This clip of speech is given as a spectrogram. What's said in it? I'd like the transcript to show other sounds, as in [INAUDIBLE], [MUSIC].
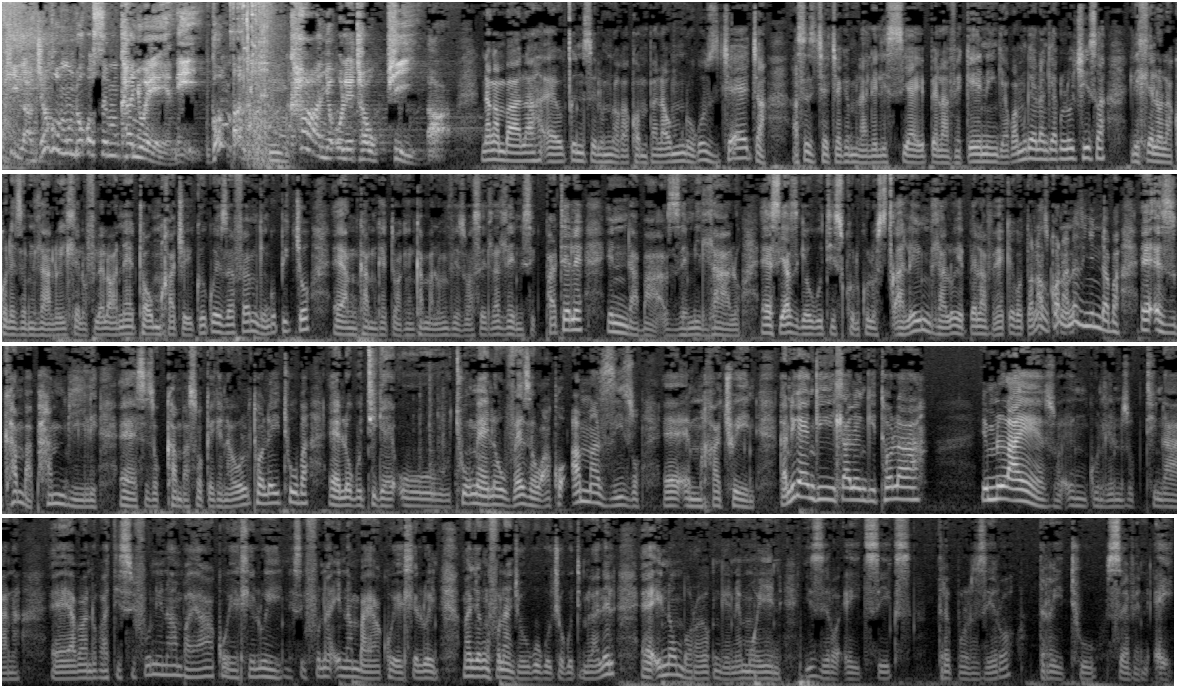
phila njengomuntu osemkhanyweni ngombana mkhanyo oletha ukuphila nangambala eh, uqinisile umno kakhompela umuntu ukuzitsheja asizitshejeke emlaleli siya impela vekeni ngiyakwamukela ngiyakulochisa lihlelo lakho lezemidlalo ihlelo fulela wanethwa umhajo igwekwez FM ngingupicture eh, angikhamngedwa ke ngikhamba nomvizi wasedladleni sikuphathele indaba zemidlalo. Eh, siyazi ke ukuthi isikhulukhulu sicale imidlalo yempela veke kodwa nazikhona nezinye indaba eh, ezikhamba phambili. Eh, sizokukhamba sonke ke nawe ulithole ithuba eh, lokuthi ke uthumele uveze wakho amazizo eh, emhathweni kanti ke ngihlale ngithola imlayezo enkundleni zokuthindana eh abantu bathi sifuna inamba yakho yehlelweni sifuna inamba yakho yehlelweni. Manje ngifuna nje ukukutsho ukuthi mlaleli eh inomboro yokungena emoyeni i086 000 3278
